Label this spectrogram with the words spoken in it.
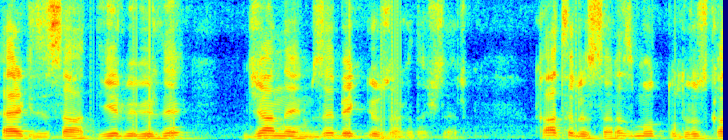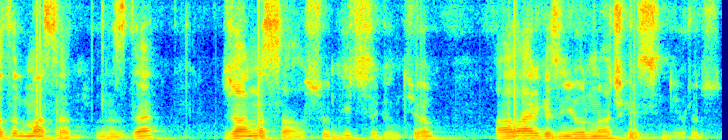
herkesi saat 21'de canlı yayınımıza bekliyoruz arkadaşlar. Katılırsanız mutlu oluruz. Katılmazsanız da canlı sağ olsun. Hiç sıkıntı yok. Allah herkesin yolunu açık etsin diyoruz.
